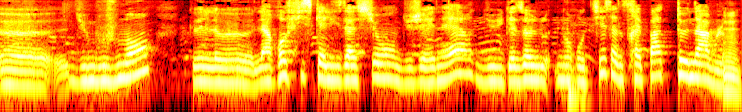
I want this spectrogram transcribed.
euh, du mouvement que la refiscalisation du GNR, du gazole non routier, ça ne serait pas tenable. Hmm.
